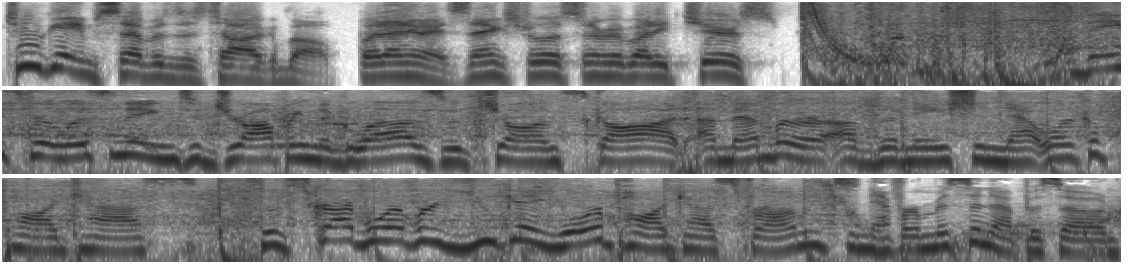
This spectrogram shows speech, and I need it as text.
Two game sevens to talk about. But, anyways, thanks for listening, everybody. Cheers. Thanks for listening to Dropping the Gloves with John Scott, a member of the Nation Network of Podcasts. Subscribe wherever you get your podcasts from to never miss an episode.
